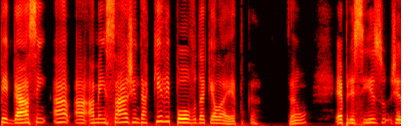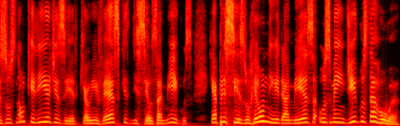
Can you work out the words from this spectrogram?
pegassem a, a, a mensagem daquele povo daquela época. Então, é preciso, Jesus não queria dizer que ao invés de seus amigos, é preciso reunir à mesa os mendigos da rua.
